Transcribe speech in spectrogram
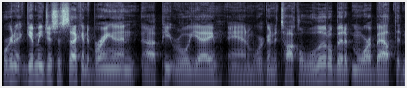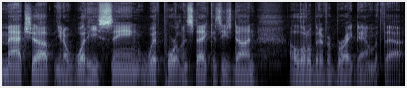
we're gonna give me just a second to bring in uh, Pete Roulier, and we're to talk a little bit more about the matchup. You know what he's seeing with Portland State because he's done a little bit of a breakdown with that.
